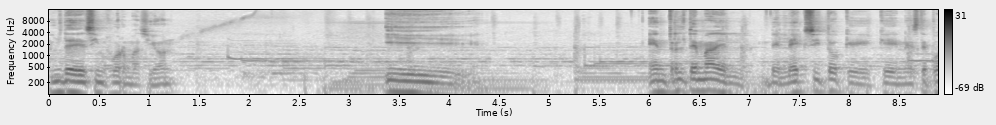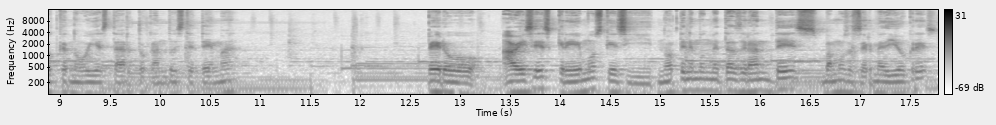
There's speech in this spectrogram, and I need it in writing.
de desinformación. Y entra el tema del, éxito, que, que en este podcast no voy a estar tocando este tema pero a veces creemos que si no tenemos metas grandes vamos a ser mediocres,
